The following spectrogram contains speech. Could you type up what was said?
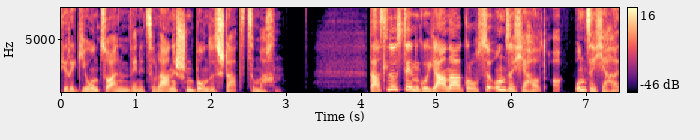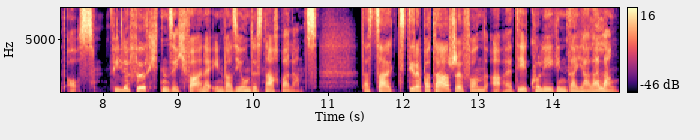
die Region zu einem venezolanischen Bundesstaat zu machen. Das löste in Guyana große Unsicherheit, Unsicherheit aus. Viele fürchten sich vor einer Invasion des Nachbarlands. Das zeigt die Reportage von ARD-Kollegin Dayala Lang.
